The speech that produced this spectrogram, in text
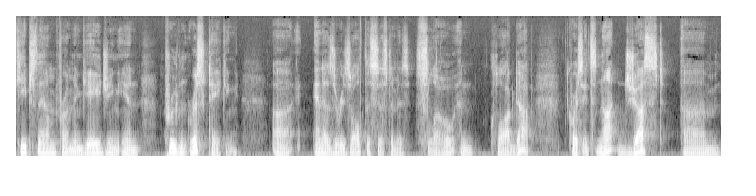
keeps them from engaging in prudent risk taking. Uh, and as a result, the system is slow and clogged up. Of course, it's not just um,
